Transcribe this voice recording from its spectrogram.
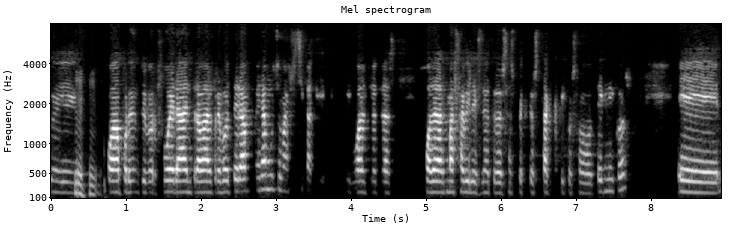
eh, jugaba por dentro y por fuera, entraba al rebote. Era, era mucho más física que, igual que otras jugadoras más hábiles en otros aspectos tácticos o técnicos. Eh,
